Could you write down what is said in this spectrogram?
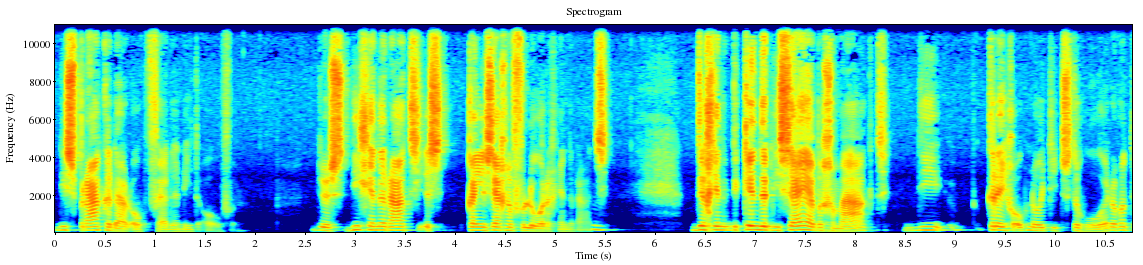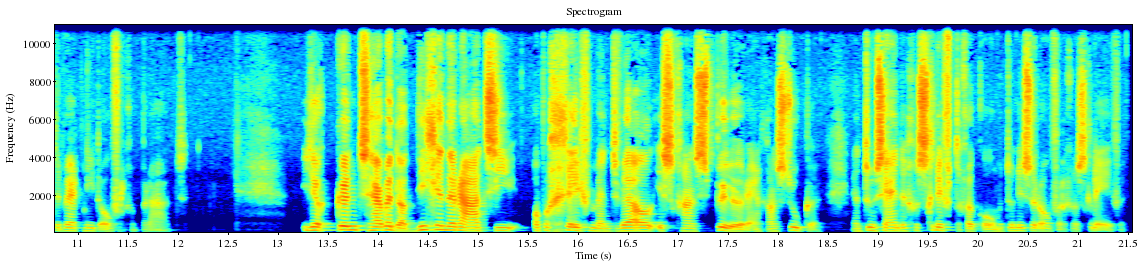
die spraken daar ook verder niet over. Dus die generatie is kan je zeggen, een verloren generatie. De, de kinderen die zij hebben gemaakt, die kregen ook nooit iets te horen, want er werd niet over gepraat. Je kunt hebben dat die generatie op een gegeven moment wel is gaan speuren en gaan zoeken. En toen zijn de geschriften gekomen, toen is er over geschreven.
